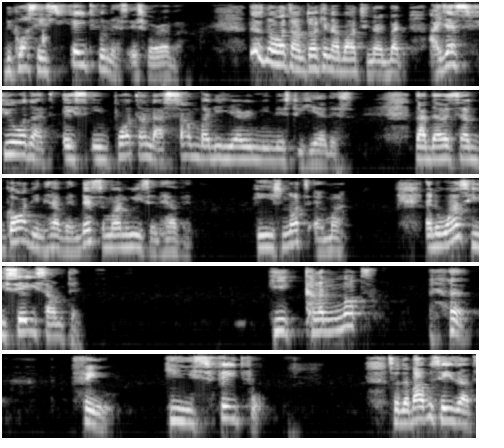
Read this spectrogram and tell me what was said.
Because his faithfulness is forever. That's not what I'm talking about tonight, but I just feel that it's important that somebody hearing me needs to hear this. That there is a God in heaven, this man who is in heaven. He is not a man. And once he says something, he cannot fail. He is faithful. So the Bible says that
